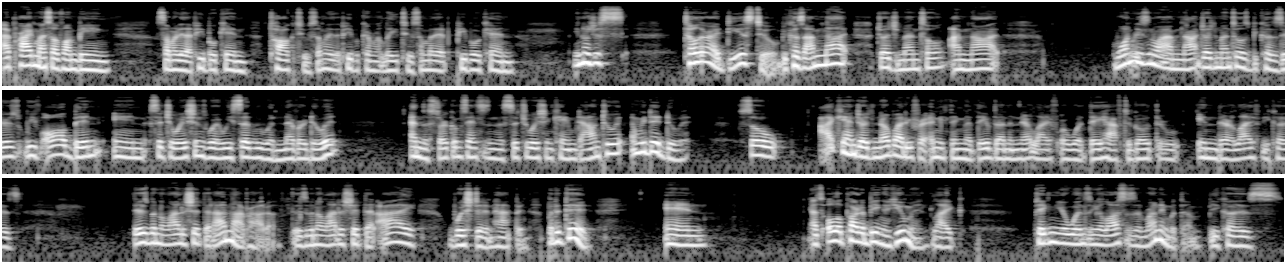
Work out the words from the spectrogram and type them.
I pride myself on being somebody that people can talk to, somebody that people can relate to, somebody that people can, you know, just tell their ideas to because I'm not judgmental. I'm not one reason why I'm not judgmental is because there's we've all been in situations where we said we would never do it and the circumstances and the situation came down to it and we did do it. So I can't judge nobody for anything that they've done in their life or what they have to go through in their life because there's been a lot of shit that I'm not proud of. There's been a lot of shit that I wish didn't happen, but it did. And that's all a part of being a human, like taking your wins and your losses and running with them because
